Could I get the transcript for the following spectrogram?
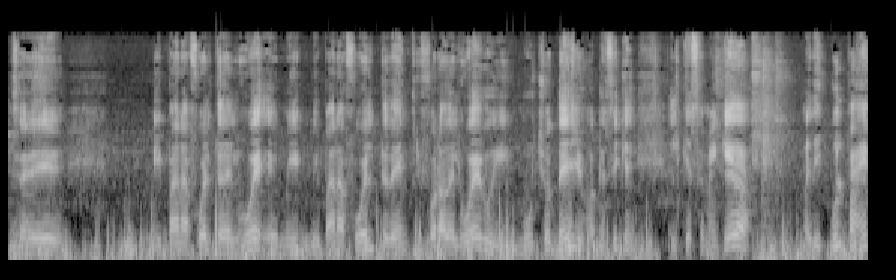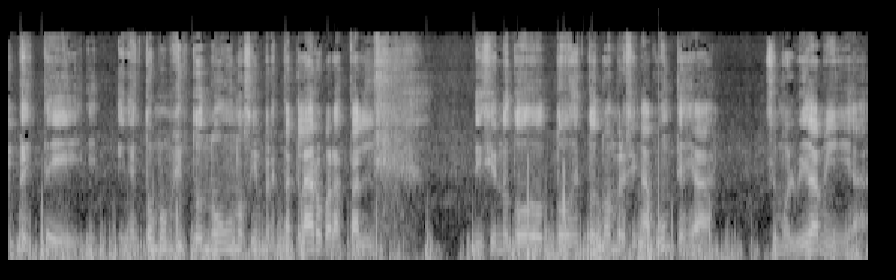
Ese mi pana fuerte del juego, eh, mi, mi, pana fuerte dentro y fuera del juego y muchos de ellos. Así que el que se me queda, me disculpa gente, este, en estos momentos no uno siempre está claro para estar diciendo todo, todos estos nombres sin apuntes. Ya, se me olvida a mi, a,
